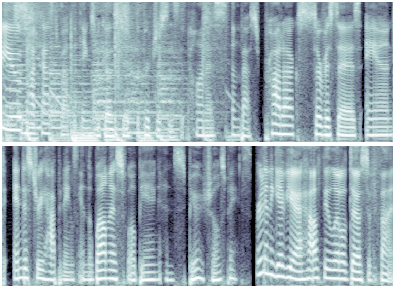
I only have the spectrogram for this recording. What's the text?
You, a podcast about the things we ghosted, the purchases that haunt us, and the best products, services, and industry happenings in the wellness, well being, and spiritual space. We're going to give you a healthy little dose of fun.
